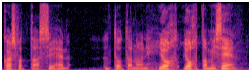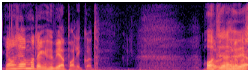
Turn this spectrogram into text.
kasvattaa siihen tota noin, jo, johtamiseen. Ja on siellä muutenkin hyviä palikoita. On siellä, hyviä,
